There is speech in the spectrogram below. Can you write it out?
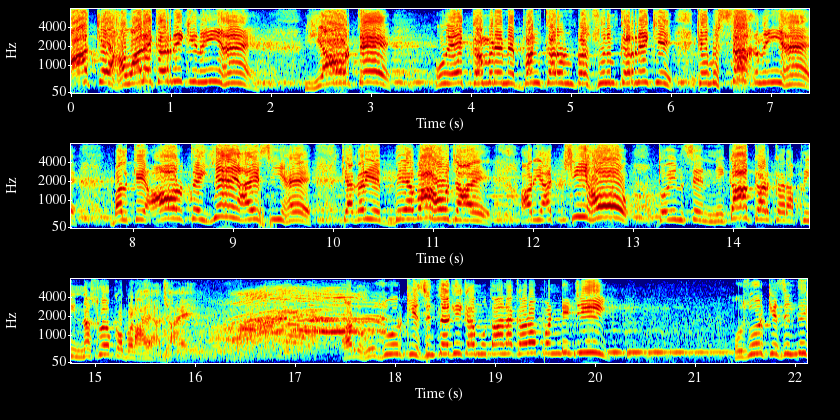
आग के हवाले करने की नहीं है। ये औरतें वो एक कमरे में बंद कर उन पर जुल्म करने की, के मुस्ताक नहीं है। बल्कि औरतें ये ऐसी है कि अगर ये बेवा हो जाए और ये अच्छी हो तो इनसे निकाह कर कर अपनी नस्लों को बढ़ाया जाए। और हुजूर की ज़िंदगी का मुताला करो, पंडित जी। हुजूर की ज़िंदगी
